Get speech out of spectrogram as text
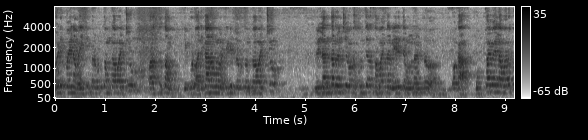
ఓడిపోయిన వైసీపీ ప్రభుత్వం కావచ్చు ప్రస్తుతం ఇప్పుడు అధికారంలో ఉన్న టీడీ ప్రభుత్వం కావచ్చు వీళ్ళందరి నుంచి ఒక సూచన సమాచారం ఏదైతే ఉందంటో ఒక ముప్పై వేల వరకు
